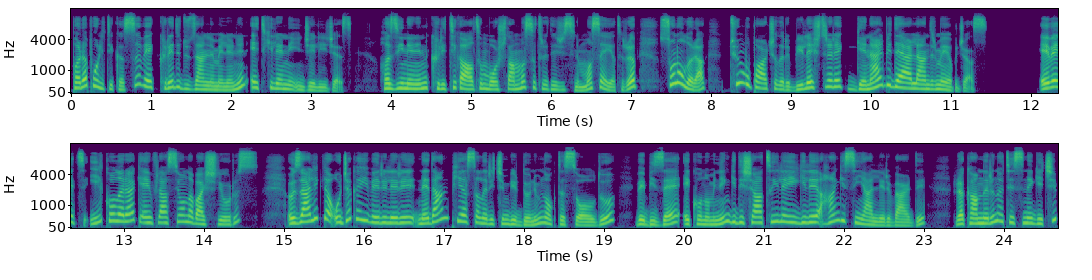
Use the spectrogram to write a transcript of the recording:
para politikası ve kredi düzenlemelerinin etkilerini inceleyeceğiz. Hazinenin kritik altın borçlanma stratejisini masaya yatırıp son olarak tüm bu parçaları birleştirerek genel bir değerlendirme yapacağız. Evet, ilk olarak enflasyonla başlıyoruz. Özellikle Ocak ayı verileri neden piyasalar için bir dönüm noktası oldu ve bize ekonominin gidişatıyla ilgili hangi sinyalleri verdi? Rakamların ötesine geçip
